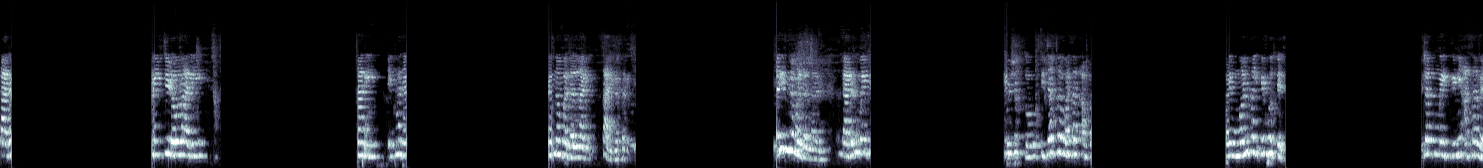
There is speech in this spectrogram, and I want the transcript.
कारण चिडवणारी साडी एखाद्या शकतो तिच्या सहवासात आपण मन हलके होते मैत्रिणी असाव्या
